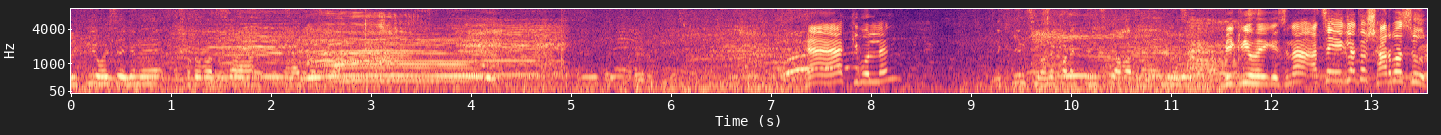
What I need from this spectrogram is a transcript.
বিক্রি হয়েছে এখানে ছোট বাচ্চা চার পাঁচটা। হ্যাঁ হ্যাঁ কি বললেন? মানে কিনছি অনেক কটা কিনছি আবার বিক্রি হয়ে গেছে না? আচ্ছা এগুলা তো সার বাছুর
